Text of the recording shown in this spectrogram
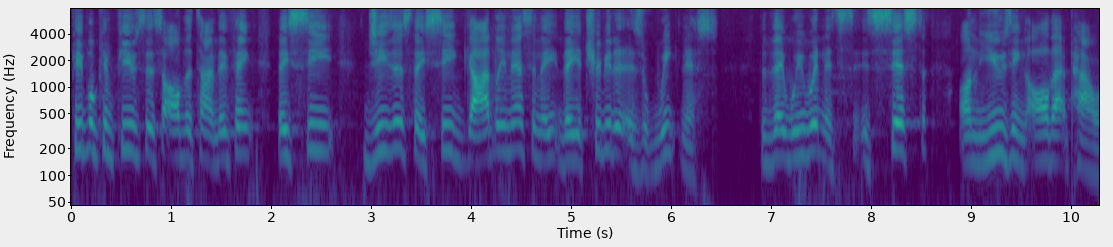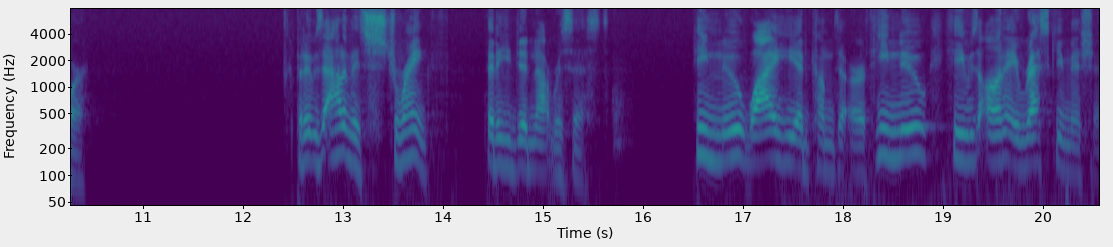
People confuse this all the time. They think they see Jesus, they see godliness, and they, they attribute it as weakness. That we wouldn't insist on using all that power. But it was out of his strength that he did not resist. He knew why he had come to earth. He knew he was on a rescue mission.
